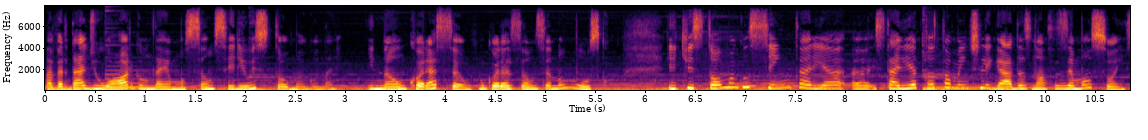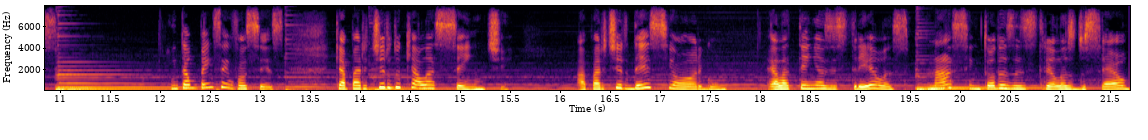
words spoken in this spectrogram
na verdade, o órgão da emoção seria o estômago, né? e não o coração, o coração sendo um músculo. E que o estômago sim estaria, uh, estaria totalmente ligado às nossas emoções. Então pensem vocês que a partir do que ela sente, a partir desse órgão, ela tem as estrelas, nascem todas as estrelas do céu.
